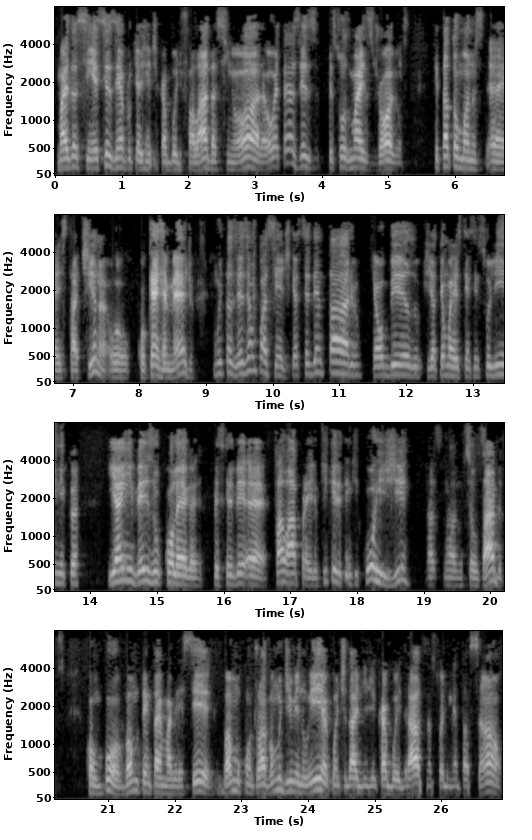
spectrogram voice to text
Mas, assim, esse exemplo que a gente acabou de falar, da senhora, ou até às vezes pessoas mais jovens, que está tomando é, estatina ou qualquer remédio, muitas vezes é um paciente que é sedentário, que é obeso, que já tem uma resistência insulínica, e aí, em vez do colega prescrever, é, falar para ele o que, que ele tem que corrigir nas, nos seus hábitos, como, pô, vamos tentar emagrecer, vamos controlar, vamos diminuir a quantidade de carboidratos na sua alimentação,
